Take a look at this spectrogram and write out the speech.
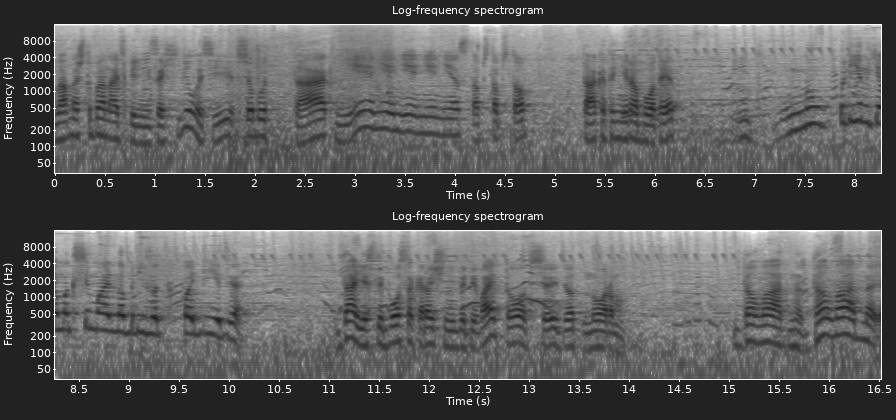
Главное, чтобы она теперь не захилилась, и все будет так. Не-не-не-не-не, стоп, стоп, стоп. Так, это не работает. Ну, блин, я максимально близок к победе. Да, если босса, короче, не добивать, то все идет норм. Да ладно, да ладно,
